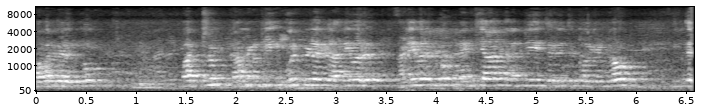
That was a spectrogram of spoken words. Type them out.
அவர்களுக்கும் மற்றும் கமிட்டி உறுப்பினர்கள் அனைவரும் அனைவருக்கும் நெஞ்சார்ந்த நன்றியை தெரிவித்துக் கொள்கின்றோம். இந்த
